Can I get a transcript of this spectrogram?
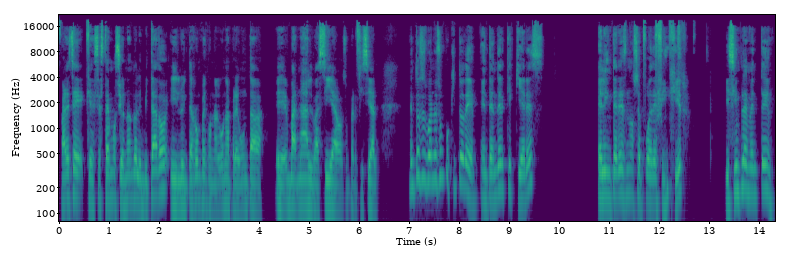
parece que se está emocionando el invitado y lo interrumpen con alguna pregunta eh, banal, vacía o superficial. Entonces, bueno, es un poquito de entender qué quieres. El interés no se puede fingir y simplemente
